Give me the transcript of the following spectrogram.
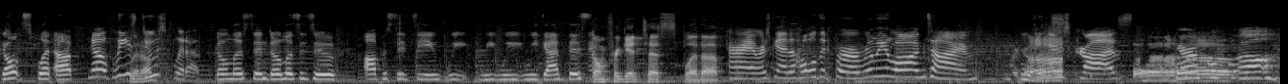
Don't split up. No, please Split do up? split up. Don't listen. Don't listen to opposite team. We we we, we got this. Don't forget to split up. All right, we're just gonna hold it for a really long time. Oh. Fingers crossed. Careful. Uh, well,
